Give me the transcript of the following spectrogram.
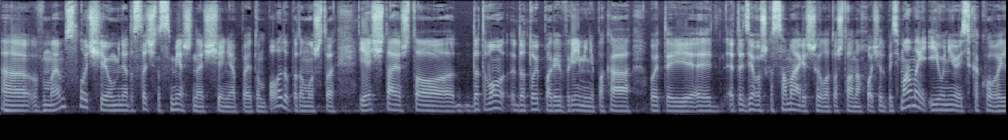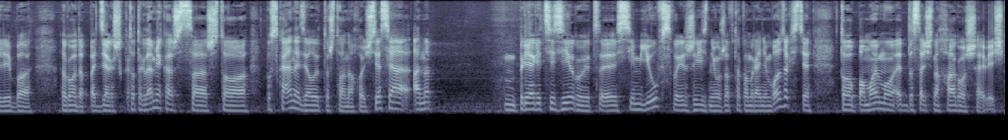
Э, в моем случае у меня достаточно смешанное ощущение по этому поводу, потому что я считаю, что до, того, до той поры времени, пока у этой, э, эта девушка сама решила то, что она хочет быть мамой, и у нее есть какого-либо рода поддержка, то тогда мне кажется, что пускай она делает то, что она хочет. Если она приоритизирует э, семью в своей жизни уже в таком раннем возрасте, то, по-моему, это достаточно хорошая вещь.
